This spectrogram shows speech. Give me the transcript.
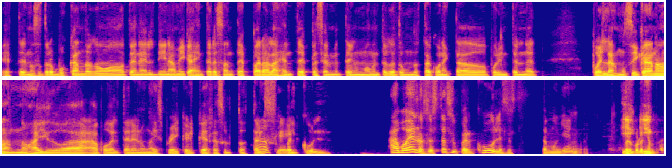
este, nosotros buscando como tener dinámicas interesantes para la gente, especialmente en un momento que todo el mundo está conectado por internet, pues la música no, nos ayudó a, a, poder tener un icebreaker que resultó estar Ah, ok. súper cool. Ah, bueno, eso está súper cool, eso está muy bien, güey. Y, Pero, por y- ejemplo,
